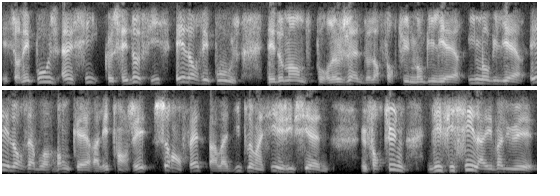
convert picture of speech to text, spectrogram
et son épouse ainsi que ses deux fils et leurs épouses. Des demandes pour le gel de leur fortune mobilière, immobilière et leurs avoirs bancaires à l'étranger seront faites par la diplomatie égyptienne. Fortune difficile à évaluer.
